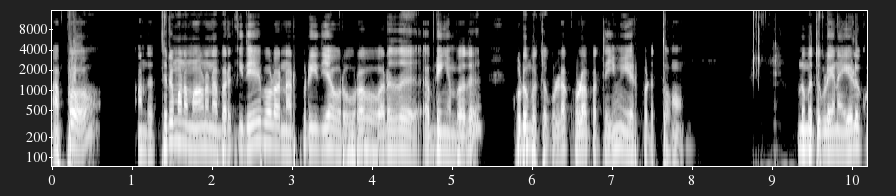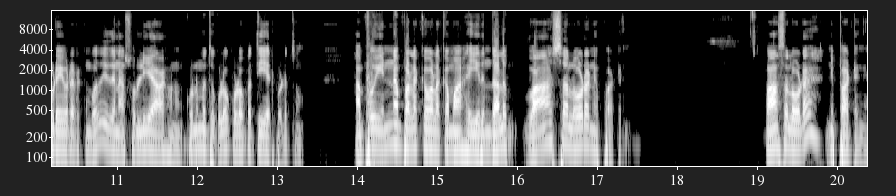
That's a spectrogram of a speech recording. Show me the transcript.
அப்போது அந்த திருமணமான நபருக்கு இதே போல் நட்பு ரீதியாக ஒரு உறவு வருது அப்படிங்கும்போது குடும்பத்துக்குள்ளே குழப்பத்தையும் ஏற்படுத்தும். குடும்பத்துக்குள்ளே ஏன்னா ஏழு இருக்கும்போது இதை நான் சொல்லியே ஆகணும். குடும்பத்துக்குள்ளே குழப்பத்தை ஏற்படுத்தும். அப்போது என்ன பழக்க வழக்கமாக இருந்தாலும் வாசலோடு நிப்பாட்டுங்க. வாசலோட நிப்பாட்டுங்க.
